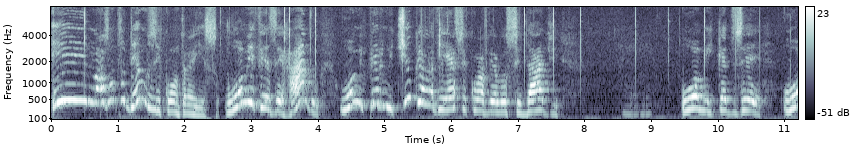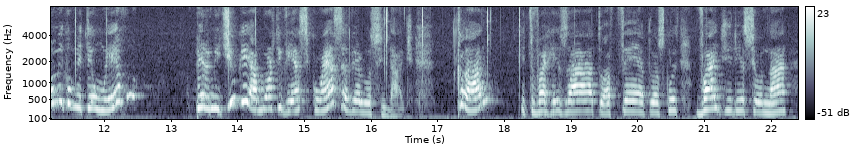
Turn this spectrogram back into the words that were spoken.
E nós não podemos ir contra isso. O homem fez errado, o homem permitiu que ela viesse com a velocidade. O homem, quer dizer, o homem cometeu um erro, permitiu que a morte viesse com essa velocidade. Claro que tu vai rezar, tua fé, tuas coisas, vai direcionar,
